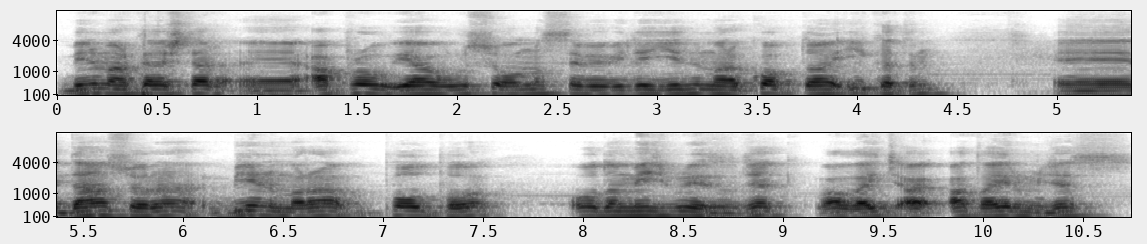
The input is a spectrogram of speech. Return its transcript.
Benim arkadaşlar e, Aprov yavrusu olması sebebiyle 7 numara Kopta ilk atım. E, daha sonra 1 numara Polpo. O da mecbur yazılacak. Vallahi hiç at ayırmayacağız.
